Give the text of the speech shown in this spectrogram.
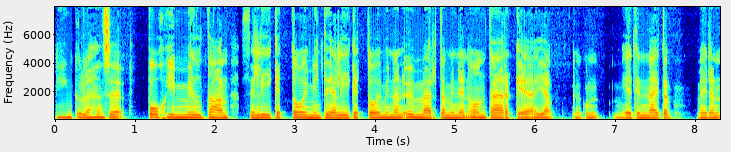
Niin kyllähän se pohjimmiltaan se liiketoiminta ja liiketoiminnan ymmärtäminen on tärkeää ja kun mietin näitä meidän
